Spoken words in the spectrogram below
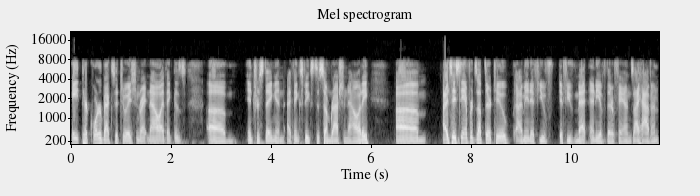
hate their quarterback situation right now, I think is um, interesting, and I think speaks to some rationality. Um, I'd say Stanford's up there too. I mean, if you've if you've met any of their fans, I haven't.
